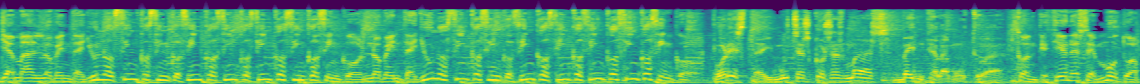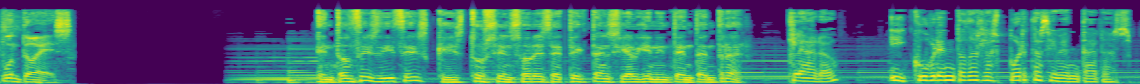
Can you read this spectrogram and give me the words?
Llama al 91 555 5555. 91 555 5555. Por esta y muchas cosas más, vente a la mutua. Condiciones en mutua.es. Entonces dices que estos sensores detectan si alguien intenta entrar. Claro, y cubren todas las puertas y ventanas.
